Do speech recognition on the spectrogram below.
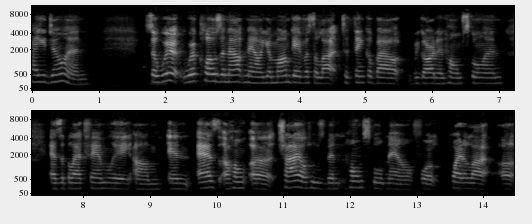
How you doing? So we're we're closing out now. Your mom gave us a lot to think about regarding homeschooling as a black family, um, and as a home a child who's been homeschooled now for quite a lot uh,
